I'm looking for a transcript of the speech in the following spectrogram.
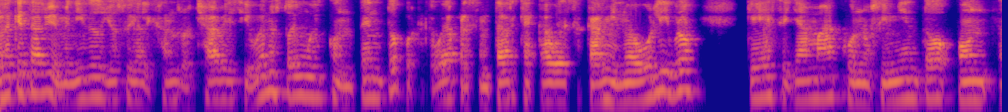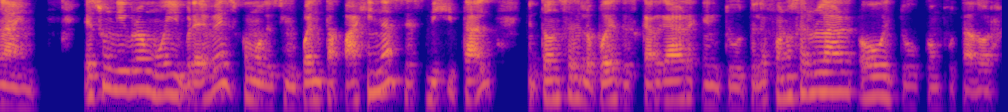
Hola, ¿qué tal? Bienvenidos. Yo soy Alejandro Chávez y bueno, estoy muy contento porque te voy a presentar que acabo de sacar mi nuevo libro que se llama Conocimiento Online. Es un libro muy breve, es como de 50 páginas, es digital, entonces lo puedes descargar en tu teléfono celular o en tu computadora.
